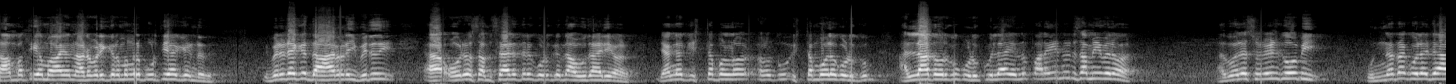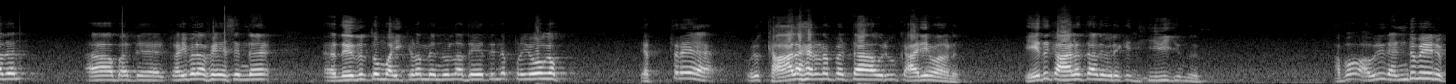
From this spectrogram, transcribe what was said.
സാമ്പത്തികമായ നടപടിക്രമങ്ങൾ പൂർത്തിയാക്കേണ്ടത്? ഇവരുടെയൊക്കെ ധാരണ ഇവർ ഓരോ സംസ്ഥാനത്തിന് കൊടുക്കുന്ന ഔദാര്യമാണ്. ഞങ്ങൾക്ക് ഇഷ്ടമുള്ളവർക്ക് ഇഷ്ടം പോലെ കൊടുക്കും അല്ലാത്തവർക്ക് കൊടുക്കില്ല എന്ന് പറയുന്ന ഒരു സമീപനമാണ്. അതുപോലെ സുരേഷ് ഗോപി ഉന്നത കുലജാതൻ മറ്റേ ട്രൈബൽ അഫയേഴ്സിന്റെ നേതൃത്വം വഹിക്കണം എന്നുള്ള അദ്ദേഹത്തിന്റെ പ്രയോഗം എത്ര ഒരു കാലഹരണപ്പെട്ട ഒരു കാര്യമാണ്. ഏത് കാലത്താണ് ഇവരൊക്കെ ജീവിക്കുന്നത്? അപ്പോൾ അവർ രണ്ടുപേരും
